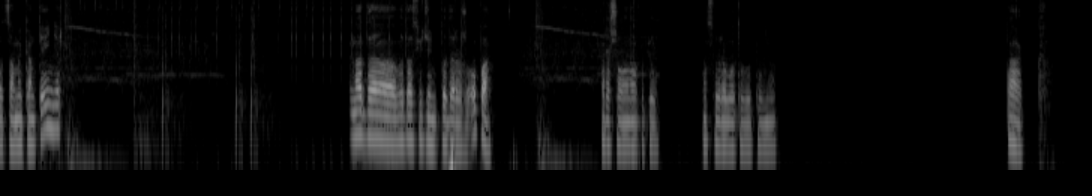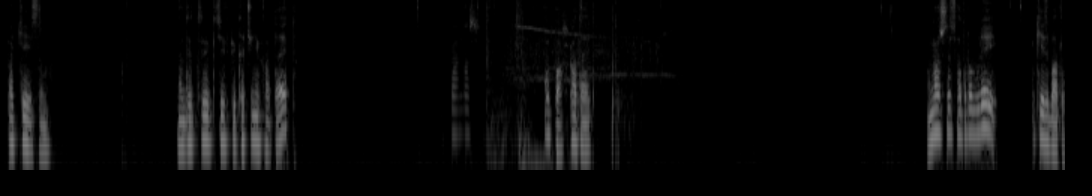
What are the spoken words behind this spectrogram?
Тот самый контейнер. Надо вытаскивать что-нибудь подороже. Опа. Хорошо, он купил. Он свою работу выполнил. Так, по кейсам. На детектив Пикачу не хватает? У нас Опа, хватает. У нас 60 рублей. Кейс батл.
